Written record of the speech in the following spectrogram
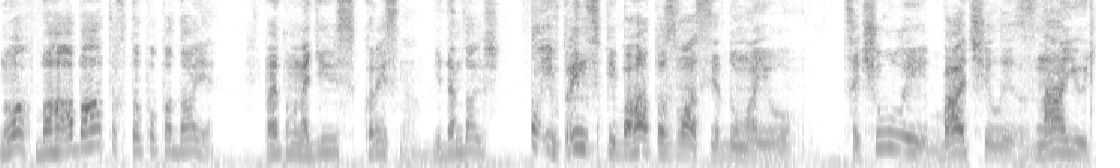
Ну, бага- багато хто попадає. Тому, надіюсь, корисно. Йдемо далі. Ну, і в принципі, багато з вас, я думаю, це чули, бачили, знають.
